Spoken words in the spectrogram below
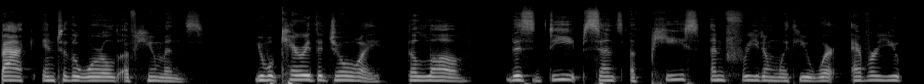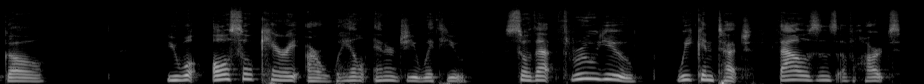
back into the world of humans. You will carry the joy, the love, this deep sense of peace and freedom with you wherever you go. You will also carry our whale energy with you so that through you we can touch thousands of hearts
